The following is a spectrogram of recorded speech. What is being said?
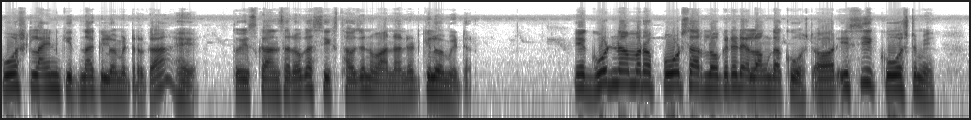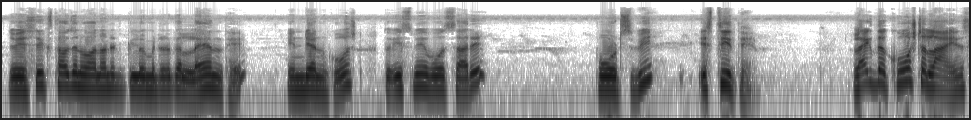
कोस्ट लाइन कितना किलोमीटर का है? तो इसका आंसर होगा 6,100 kilometre a good number of ports are located along the coast और इसी कोस्ट में जो ये 6,100 किलोमीटर का लेंथ है इंडियन कोस्ट तो इसमें बहुत सारे पोर्ट्स भी स्थित है। Like the coastlines,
